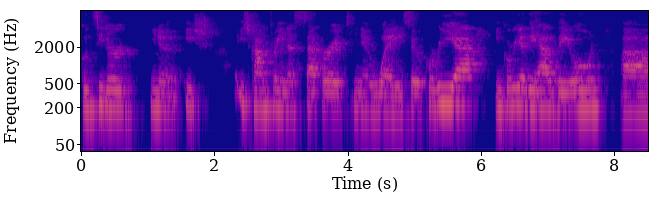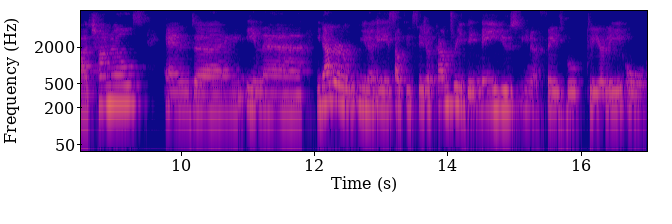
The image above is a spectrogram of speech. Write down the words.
consider, you know, each each country in a separate, you know, way. So Korea, in Korea, they have their own uh, channels, and uh, in uh, in other, you know, a Southeast Asian country, they may use, you know, Facebook clearly or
